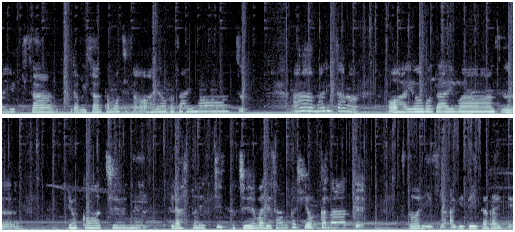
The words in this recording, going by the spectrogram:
ん、ゆきさん、ひろみさん、ともちさん、おはようございます。あー、まりさん、おはようございます。旅行中にイラストレッチ途中まで参加しよっかなーってストーリーズ上げていただいて、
